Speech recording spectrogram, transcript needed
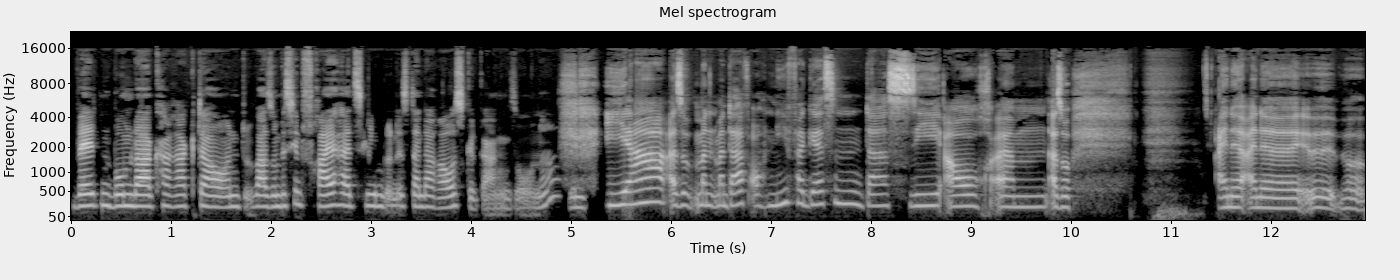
Weltenbummler-Charakter und war so ein bisschen freiheitsliebend und ist dann da rausgegangen, so, ne? Und ja, also man, man darf auch nie vergessen, dass sie auch, ähm, also eine, eine äh,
